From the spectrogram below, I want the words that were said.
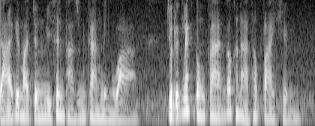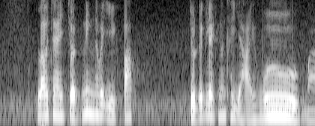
ยายขึ้นมาจนมีเส้นผ่าศูนย์กลางหนึ่งวา จุดเล็ก ๆ ตรงกลางก็ขนาดเท่าปลายเข็ม เราใจจดนิ่งเข้าไปอีกปั๊บจุดเล็ก ๆ นั้นขยายวืบมา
